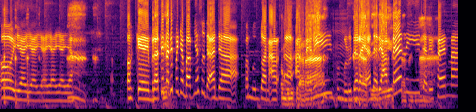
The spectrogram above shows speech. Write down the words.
Oh iya iya iya iya iya. iya. Oke, berarti tadi penyebabnya sudah ada pembuntuan ar- eh, Pembuluh darah. arteri, pembuluh darah ya, dari Arteri, dari vena.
